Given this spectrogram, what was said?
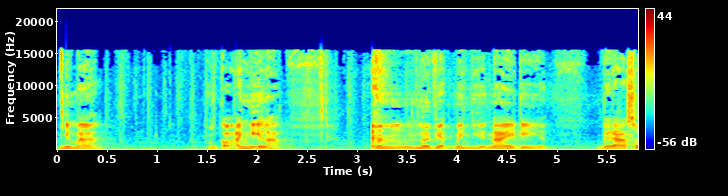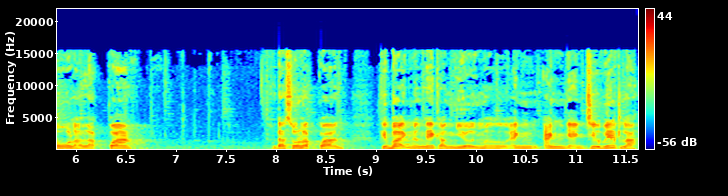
Nhưng mà có anh nghĩ là người Việt mình hiện nay thì về đa số là lạc quan. Đa số lạc quan. Cái bệnh nó ngày càng nhiều nhưng mà anh anh thì anh chưa biết là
